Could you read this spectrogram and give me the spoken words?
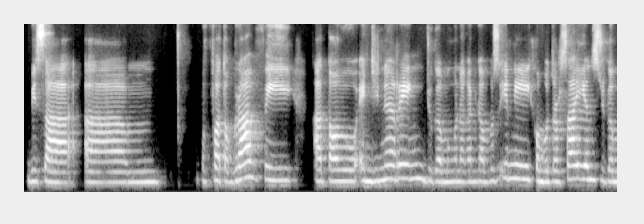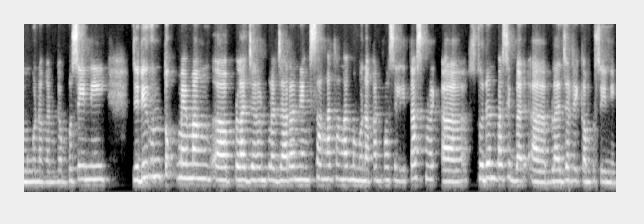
bisa um, fotografi atau engineering juga menggunakan kampus ini, computer science juga menggunakan kampus ini. Jadi untuk memang eh, pelajaran-pelajaran yang sangat-sangat menggunakan fasilitas, uh, student pasti eh, belajar di kampus ini.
